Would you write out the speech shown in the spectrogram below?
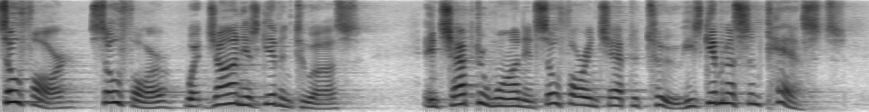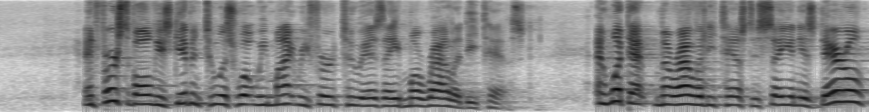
So far, so far, what John has given to us in chapter 1 and so far in chapter 2, he's given us some tests. And first of all, he's given to us what we might refer to as a morality test. And what that morality test is saying is Darryl,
